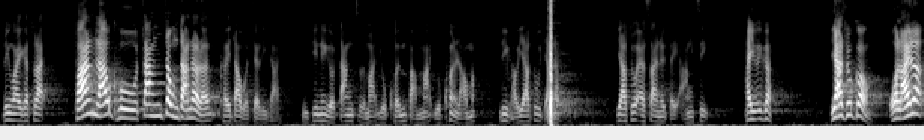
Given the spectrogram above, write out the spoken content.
另外一个是来，凡劳苦担重担的人，可以到我这里来。你今天有担子吗？有捆绑吗？有困扰吗？你考耶稣讲的，耶稣要上你得安息。还有一个，耶稣讲，我来了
